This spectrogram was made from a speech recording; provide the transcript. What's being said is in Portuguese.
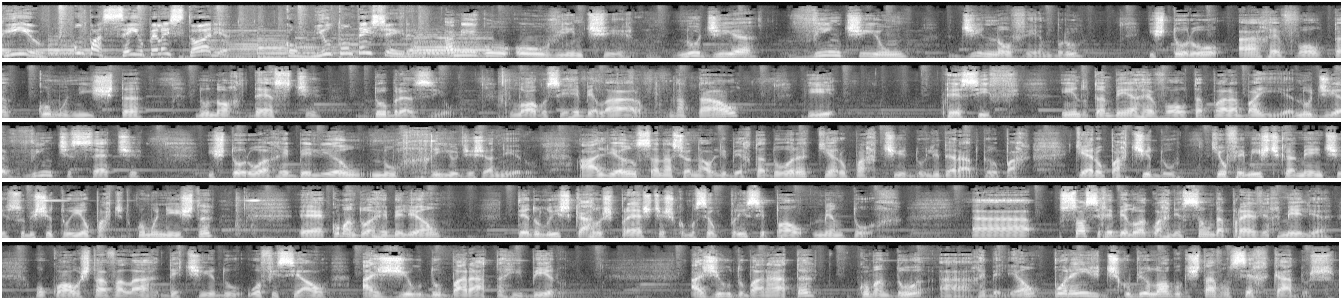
Rio, um passeio pela história, com Milton Teixeira. Amigo ouvinte, no dia 21 de novembro, estourou a revolta comunista no Nordeste do Brasil. Logo se rebelaram Natal e Recife, indo também a revolta para a Bahia. No dia 27 estourou a rebelião no Rio de Janeiro. A Aliança Nacional Libertadora, que era o partido liderado pelo par... que era o partido que eufemisticamente substituía o Partido Comunista, é, comandou a rebelião, tendo Luiz Carlos Prestes como seu principal mentor. Ah, só se rebelou a guarnição da Praia Vermelha, o qual estava lá detido o oficial Agildo Barata Ribeiro. Agildo Barata comandou a rebelião, porém descobriu logo que estavam cercados.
